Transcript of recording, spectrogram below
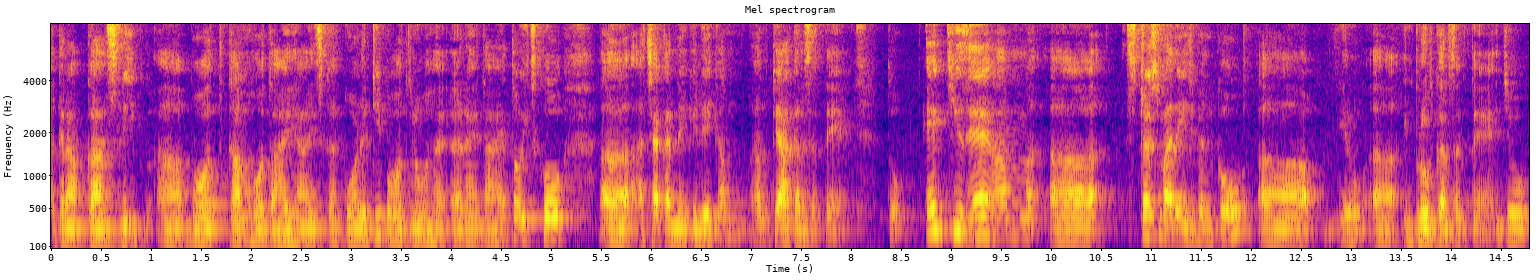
अगर आपका स्लीप बहुत कम होता है, या इसका क्वालिटी बहुत लो रहता है तो इसको अच्छा करने के लिए हम हम क्या कर सकते हैं? तो एक चीज़ है, हम स्ट्रेस मैनेजमेंट को यू नो इम्प्रूव कर सकते हैं। जो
